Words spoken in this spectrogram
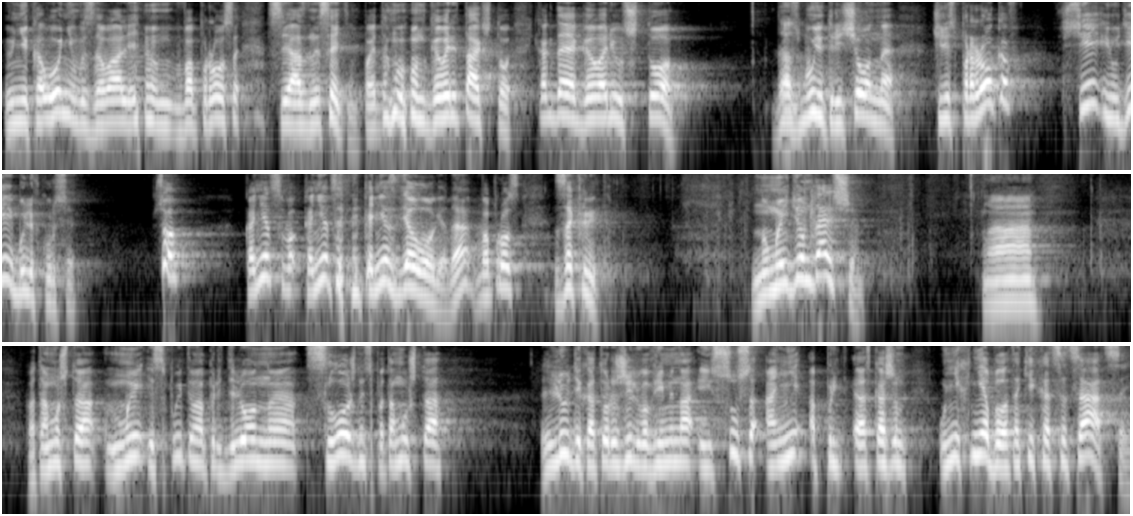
И у никого не вызывали вопросы, связанные с этим. Поэтому он говорит так, что когда я говорю, что да будет реченное через пророков, все иудеи были в курсе. Все, конец, конец, конец диалога, да? вопрос закрыт. Но мы идем дальше, а, потому что мы испытываем определенную сложность, потому что люди, которые жили во времена Иисуса, они, э, скажем, у них не было таких ассоциаций.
